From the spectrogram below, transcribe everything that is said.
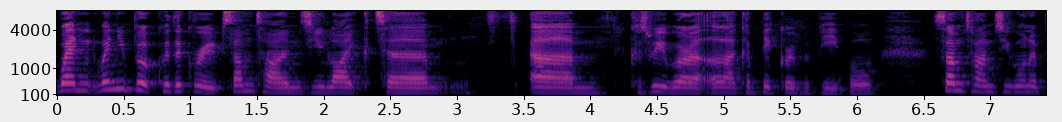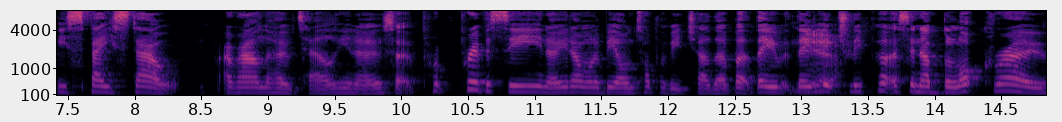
when when you book with a group sometimes you like to um because we were uh, like a big group of people sometimes you want to be spaced out around the hotel you know so pr- privacy you know you don't want to be on top of each other but they they Yeah. literally put us in a block row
